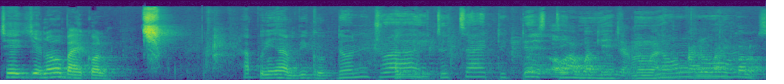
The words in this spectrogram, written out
Change it not by color. Happy ihe a biko. Don't try to tie the destiny Ọ agwa ka eji ama nwaanyị, ọkwanụ by colors.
